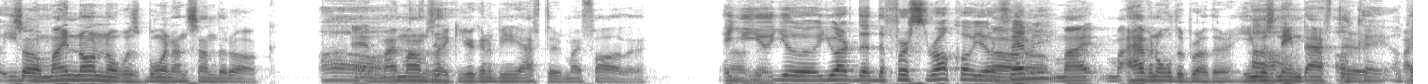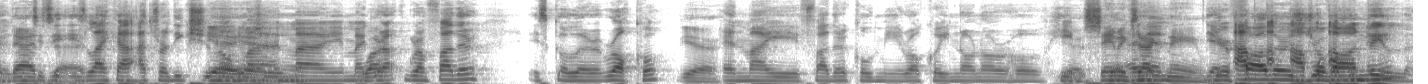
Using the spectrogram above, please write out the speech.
uh, in, So my nonno was born on Santa Rock, Oh, and my mom's like, "You're gonna be after my father." Uh, you, you, you are the, the first Rocco, your No, no, family. my, my- I have an older brother. He was Oh, named after okay, okay. my dad's Which is, dad. It's like a, a tradition. Yeah, of yeah. my my, my gra- grandfather is called uh, Rocco. Yeah. And my father called me Rocco in honor of him. yeah, same And exact then name. Yeah. Your Ab- father is Ab- Giovanni, Abondilla.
